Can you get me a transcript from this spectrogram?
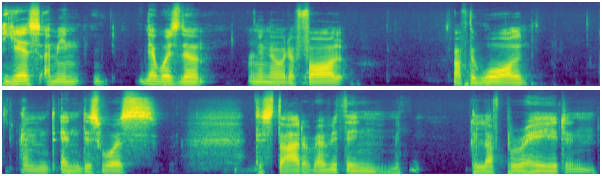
Yes, I mean there was the you know the fall of the wall, and and this was the start of everything. The Love Parade and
